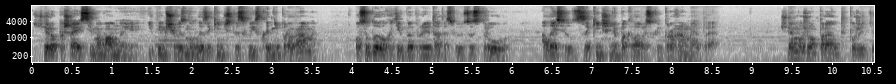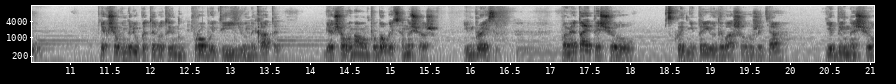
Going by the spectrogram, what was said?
Щиро пишаюсь всіма вами і тим, що ви змогли закінчити свої складні програми. Особливо хотів би привітати свою сестру Олесю з закінчення бакалаврської програми ЕП. Що я можу вам порадити по життю? Якщо ви не любите рутину, пробуйте її уникати. Якщо вона вам подобається, ну що ж, embrace it. Пам'ятайте, що складні періоди вашого життя єдине, що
